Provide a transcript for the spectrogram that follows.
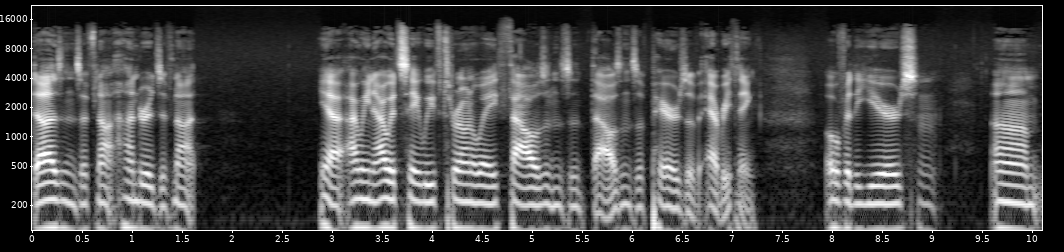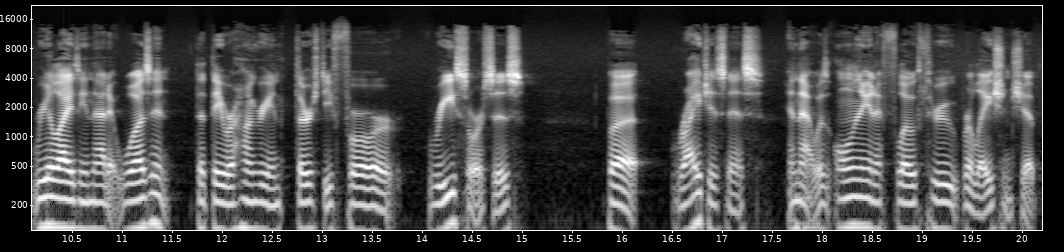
dozens, if not hundreds, if not yeah, I mean, I would say we've thrown away thousands and thousands of pairs of everything over the years, um, realizing that it wasn't that they were hungry and thirsty for resources, but righteousness, and that was only going to flow through relationship.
